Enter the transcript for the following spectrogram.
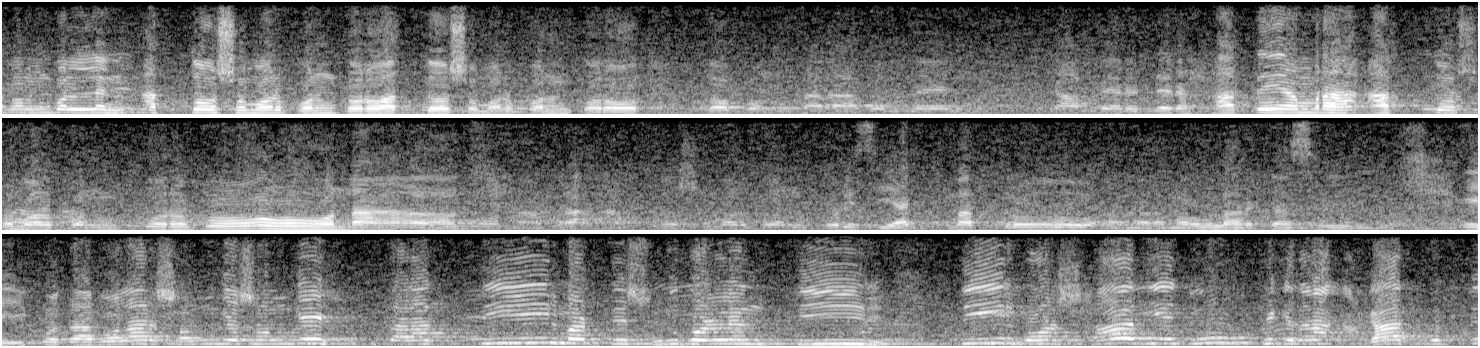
এবং বললেন, আত্মসমর্পণ করো আত্মসমর্পণ করো, তখন তারা বললেন, কাফেরদের হাতে আমরা আত্মসমর্পণ করব না। আত্মসমর্পণ করেছি একমাত্র আমার মাওলার কাছে। এই কথা বলার সঙ্গে সঙ্গে তারা তীর মারতে শুরু করলেন, তীর। তীর বর্ষা দিয়ে দূর থেকে তারা আঘাত করতে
